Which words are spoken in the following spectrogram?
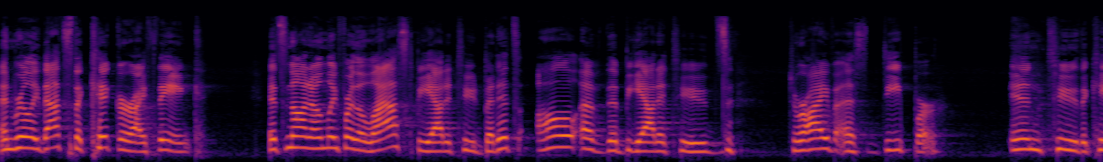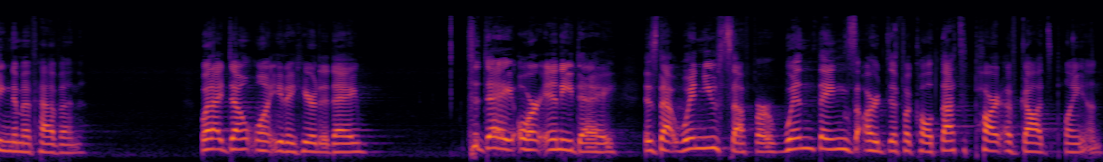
And really, that's the kicker, I think. It's not only for the last beatitude, but it's all of the beatitudes drive us deeper into the kingdom of heaven. What I don't want you to hear today, today or any day, is that when you suffer, when things are difficult, that's part of God's plan.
